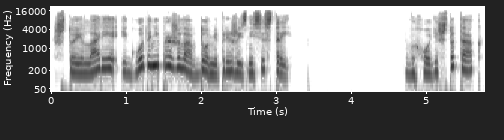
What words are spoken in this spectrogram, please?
что и Лария и года не прожила в доме при жизни сестры. Выходит, что так.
